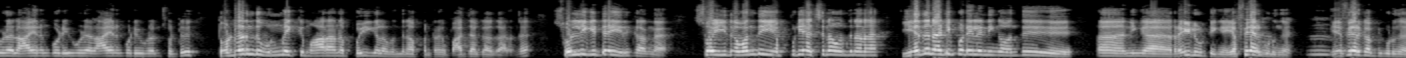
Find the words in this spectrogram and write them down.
ஊழல் ஆயிரம் கோடி ஊழல் ஆயிரம் கோடி ஊழல்னு சொல்லிட்டு தொடர்ந்து உண்மைக்கு மாறான பொய்களை வந்து என்ன பண்றாங்க? பாஜக காரங்க சொல்லிக்கிட்டே இருக்காங்க. சோ இத வந்து எப்படியாச்சுன்னா வந்து நான் எதன் அடிப்படையில நீங்க வந்து நீங்க ரைடு விட்டீங்க எஃப்ஐஆர் கொடுங்க. எஃப்ஐஆர் காப்பி கொடுங்க.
